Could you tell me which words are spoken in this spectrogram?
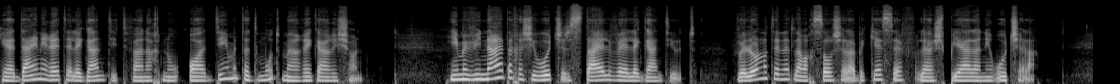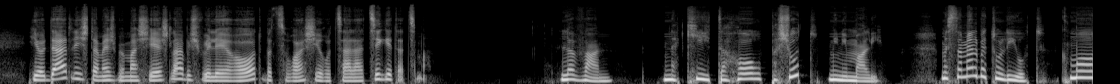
היא עדיין נראית אלגנטית ואנחנו אוהדים את הדמות מהרגע הראשון. היא מבינה את החשיבות של סטייל ואלגנטיות, ולא נותנת למחסור שלה בכסף להשפיע על הנראות שלה. היא יודעת להשתמש במה שיש לה בשביל להיראות בצורה שהיא רוצה להציג את עצמה. לבן, נקי, טהור, פשוט מינימלי. מסמל בתוליות, כמו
